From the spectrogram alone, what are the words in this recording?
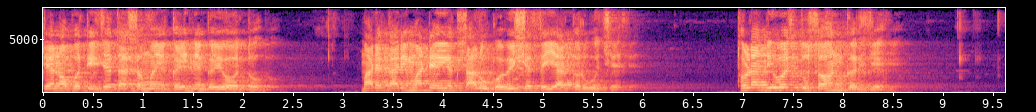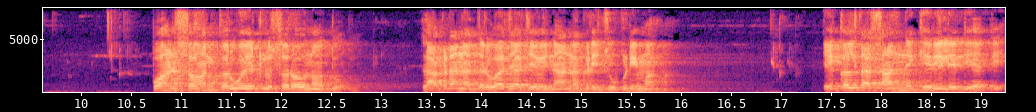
તેનો પતિ જતા સમયે કહીને ગયો હતો, મારે તારી માટે એક સારું ભવિષ્ય તૈયાર કરવું છે. થોડા દિવસ તું સહન કરજે. પણ સહન કરવું એટલું સરળ નહોતું. લાકડાના દરવાજા જેવી નાનકડી ઝૂંપડીમાં એકલતા સાંજને ઘેરી લેતી હતી.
